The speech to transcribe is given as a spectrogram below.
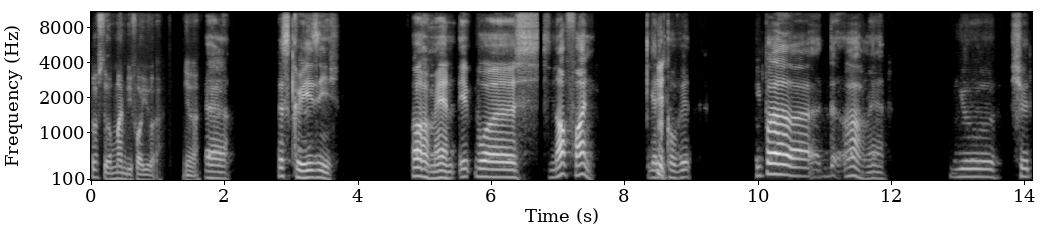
close to a month before you are. Yeah. Yeah, that's crazy. Oh man, it was not fun getting COVID. People, uh, th- oh man, you should.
